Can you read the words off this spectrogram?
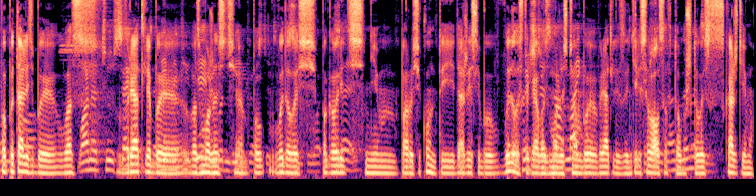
попытались бы, у вас вряд ли бы возможность э, выдалась поговорить с ним пару секунд, и даже если бы выдалась такая возможность, он бы вряд ли заинтересовался в том, что вы скажете ему.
